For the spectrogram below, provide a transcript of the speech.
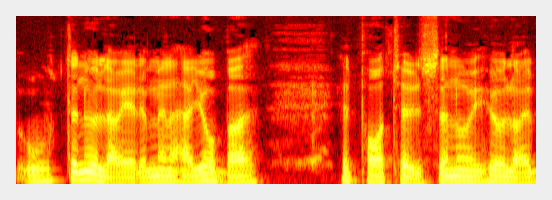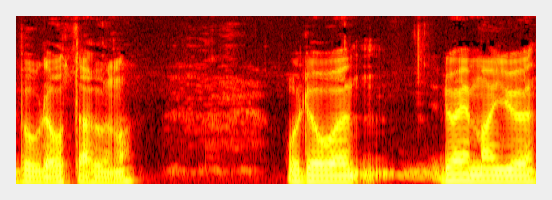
orten Ullared, men här jobbar ett par tusen och i Ullared bor det 800. Och då, då är man ju,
